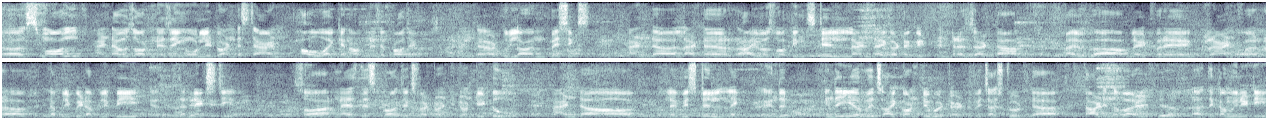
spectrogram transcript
uh, small, and I was organizing only to understand how I can organize a project and uh, to learn basics. And uh, later, I was working still, and I got a good interest that uh, I've uh, applied for a grant for uh, WPWP in the next year. So I organized these projects for 2022, and uh, like we still like in the in the year which I contributed, which I stood uh, third in the world. Yeah. Uh, the community,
